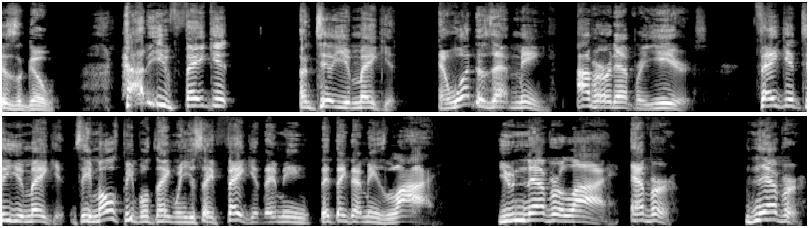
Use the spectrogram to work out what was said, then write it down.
is a good one. How do you fake it until you make it? And what does that mean? I've heard that for years. Fake it till you make it. See, most people think when you say fake it, they mean they think that means lie. You never lie, ever. Never.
